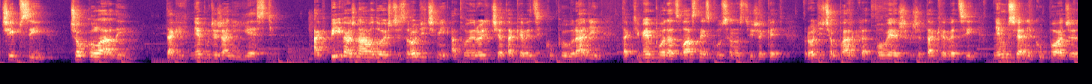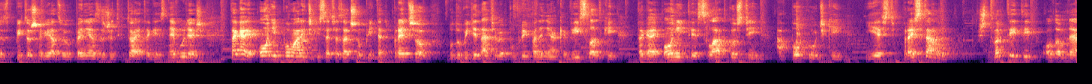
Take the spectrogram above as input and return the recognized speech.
čipsy, čokolády, tak ich nebudeš ani jesť. Ak bývaš náhodou ešte s rodičmi a tvoji rodičia také veci kupujú radi, tak ti viem povedať z vlastnej skúsenosti, že keď rodičom párkrát povieš, že také veci nemusia ani kupovať, že zbytočne vyjadzujú peniaze, že ty to aj tak jesť nebudeš, tak aj oni pomaličky sa ťa začnú pýtať prečo, budú vidieť na tebe po prípade nejaké výsledky, tak aj oni tie sladkosti a pochúčky jesť prestanú. Štvrtý typ odo mňa,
